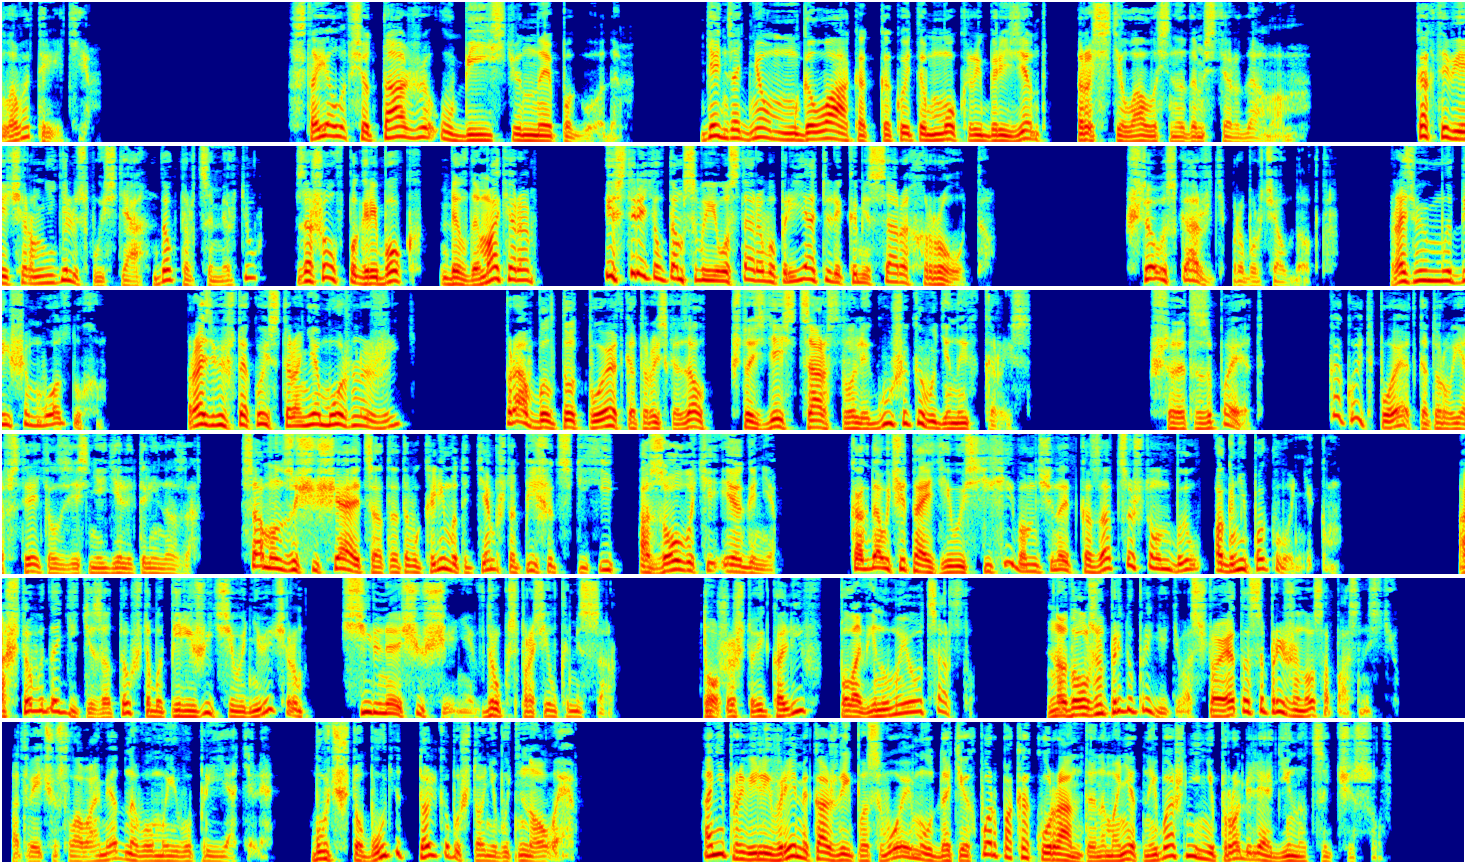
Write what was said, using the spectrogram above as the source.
Глава третья. Стояла все та же убийственная погода. День за днем мгла, как какой-то мокрый брезент, расстилалась над Амстердамом. Как-то вечером, неделю спустя, доктор Циммертюр зашел в погребок Белдемакера и встретил там своего старого приятеля, комиссара Хроута. — Что вы скажете? — пробурчал доктор. Разве мы дышим воздухом? Разве в такой стране можно жить? Прав был тот поэт, который сказал, что здесь царство лягушек и водяных крыс. Что это за поэт? Какой-то поэт, которого я встретил здесь недели три назад. Сам он защищается от этого климата тем, что пишет стихи о золоте и огне. Когда вы читаете его стихи, вам начинает казаться, что он был огнепоклонником. А что вы дадите за то, чтобы пережить сегодня вечером сильное ощущение? Вдруг спросил комиссар. То же, что и калиф, половину моего царства. Но должен предупредить вас, что это сопряжено с опасностью. Отвечу словами одного моего приятеля. Будь что будет, только бы что-нибудь новое. Они провели время каждый по-своему до тех пор, пока куранты на монетной башне не пробили одиннадцать часов.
